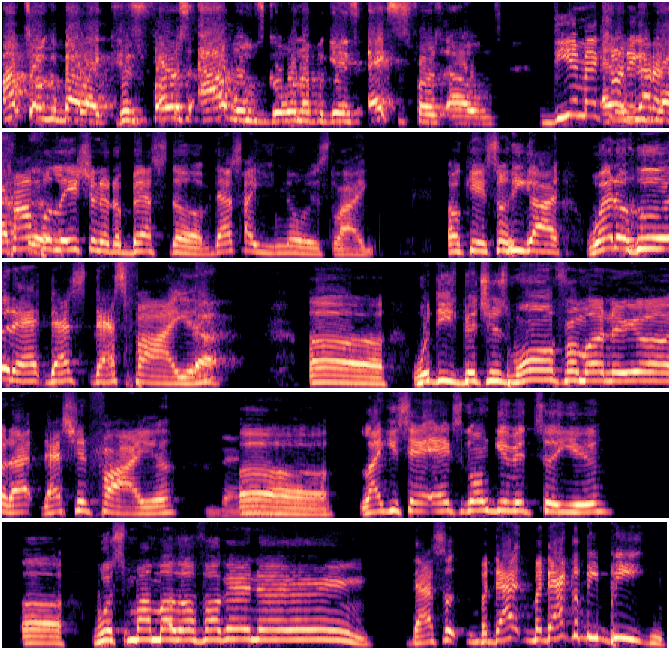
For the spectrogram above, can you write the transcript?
I'm talking about like his first albums going up against X's first albums. DMX And already he got a got the- compilation of the best of. That's how you know it's like. Okay, so he got where the hood at. That's that's fire. Yeah. Uh, what these bitches want from under you. That that shit fire. Damn. Uh, like you said, X gonna give it to you. Uh, what's my motherfucking name? That's a, but that but that could be beaten.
